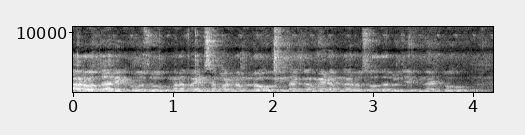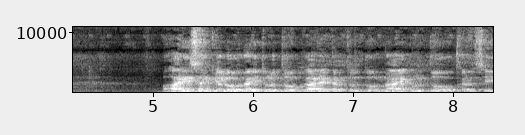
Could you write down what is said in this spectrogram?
ఆరో తారీఖు రోజు మన బైన్సపట్నంలో ఇందాక మేడం గారు సోదరులు చెప్పినట్టు భారీ సంఖ్యలో రైతులతో కార్యకర్తలతో నాయకులతో కలిసి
